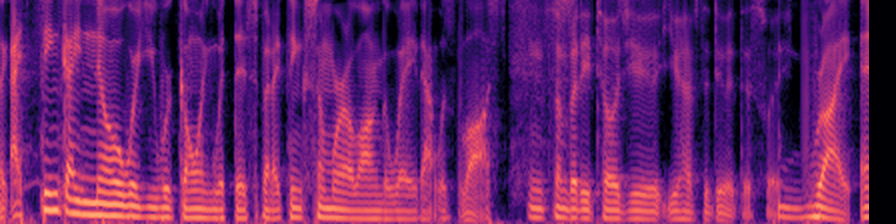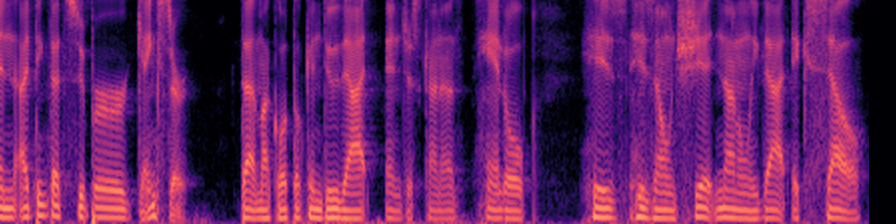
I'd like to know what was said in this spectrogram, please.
Like I think I know where you were going with this, but I think somewhere along the way that was lost. And somebody told you you have to do it this way. Right. And I think that's super gangster that Makoto can do that and just kind of handle his his own shit. Not only that, excel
